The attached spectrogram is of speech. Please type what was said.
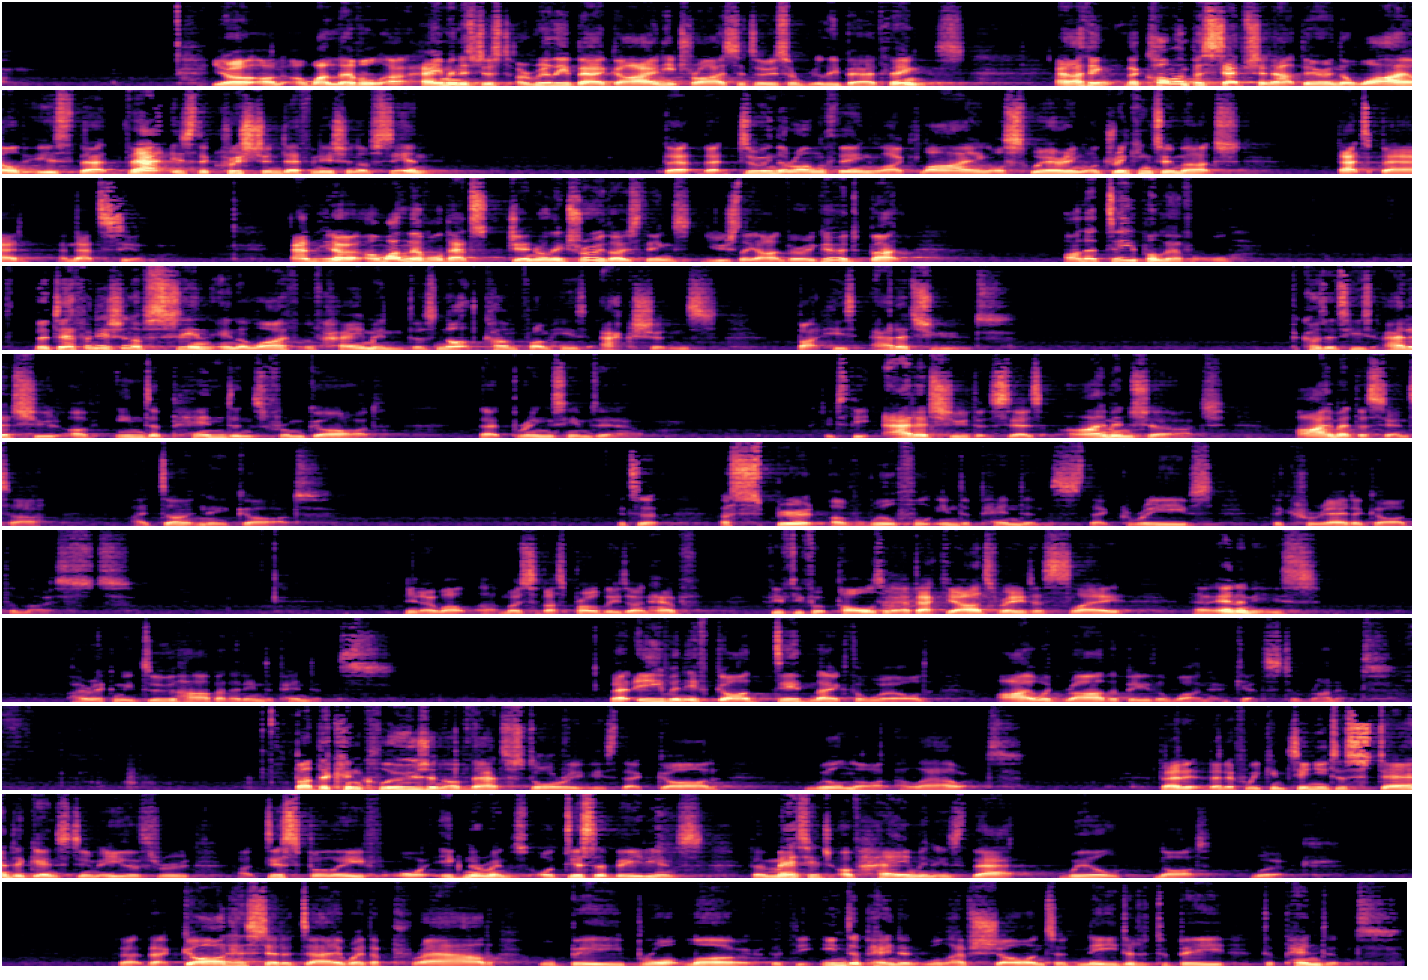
You know, on, on one level, uh, Haman is just a really bad guy and he tries to do some really bad things. And I think the common perception out there in the wild is that that is the Christian definition of sin. That, that doing the wrong thing, like lying or swearing or drinking too much, that's bad and that's sin. And, you know, on one level, that's generally true. Those things usually aren't very good. But on a deeper level, the definition of sin in the life of Haman does not come from his actions, but his attitude. Because it's his attitude of independence from God that brings him down. It's the attitude that says, I'm in charge, I'm at the center, I don't need God. It's a, a spirit of willful independence that grieves the Creator God the most. You know, well, uh, most of us probably don't have 50 foot poles in our backyards ready to slay our enemies. I reckon we do harbour that independence. That even if God did make the world, I would rather be the one who gets to run it. But the conclusion of that story is that God will not allow it. That, it, that if we continue to stand against him, either through uh, disbelief or ignorance or disobedience, the message of Haman is that will not work. That, that God has set a day where the proud will be brought low, that the independent will have shown to needed to be dependent.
